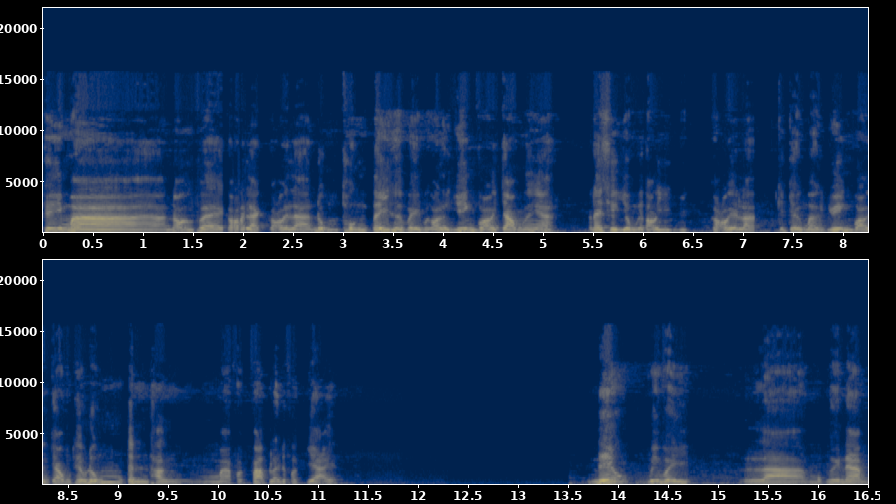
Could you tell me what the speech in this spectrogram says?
Khi mà nói về gọi là gọi là đúng thuần tí thưa vị gọi là duyên vợ chồng đó nha. Ở đây sử dụng cái tội gọi là cái chữ mà duyên vợ chồng theo đúng tinh thần mà Phật pháp là Đức Phật dạy nếu quý vị là một người nam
